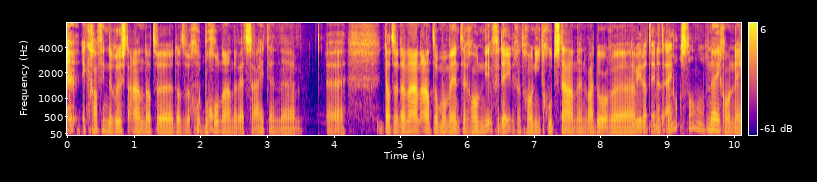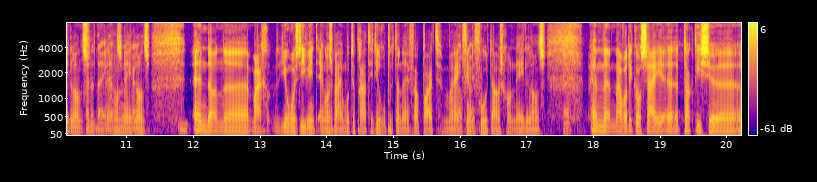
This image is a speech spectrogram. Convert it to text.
ik gaf in de rust aan dat we, dat we goed begonnen aan de wedstrijd. En eh, eh, dat we daarna een aantal momenten gewoon verdedigend gewoon niet goed staan. En waardoor... eh, Doe je dat in het Engels dan? Of? Nee, gewoon Nederlands. In het Nederlands, Gewoon. Nederlands. En dan, eh, maar de jongens die we in het Engels bij moeten praten, die roep ik dan even apart. Maar ik vind de voertouws gewoon Nederlands. Ja. En nou, wat ik al zei, tactisch eh,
